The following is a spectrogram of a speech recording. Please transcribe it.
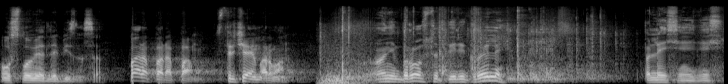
условия для бизнеса. Пара-пара-пам. Встречаем Арман. Они просто перекрыли плесень здесь.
